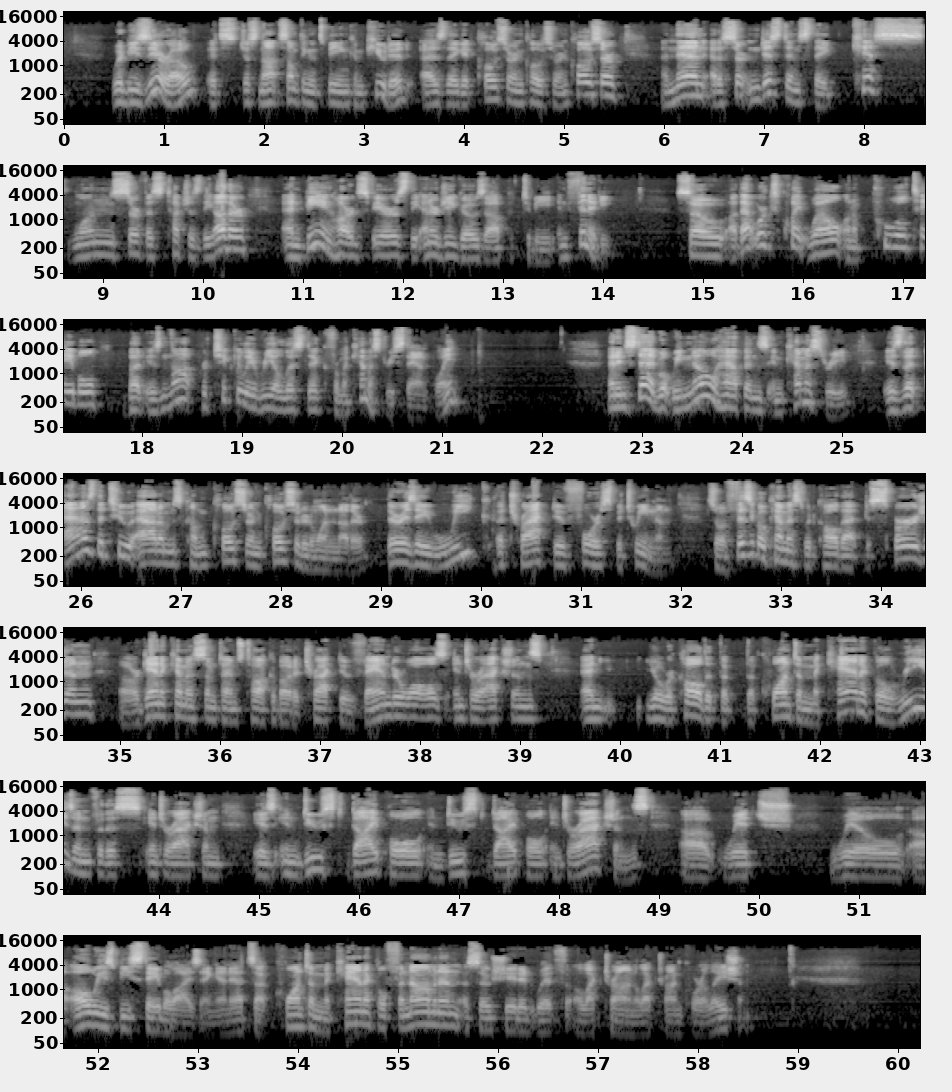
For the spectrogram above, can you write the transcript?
would be zero. It's just not something that's being computed as they get closer and closer and closer. And then at a certain distance, they kiss. One surface touches the other. And being hard spheres, the energy goes up to be infinity. So uh, that works quite well on a pool table, but is not particularly realistic from a chemistry standpoint. And instead, what we know happens in chemistry is that as the two atoms come closer and closer to one another, there is a weak attractive force between them. So a physical chemist would call that dispersion. Uh, organic chemists sometimes talk about attractive van der Waals interactions. And you'll recall that the, the quantum mechanical reason for this interaction is induced dipole induced dipole interactions, uh, which will uh, always be stabilizing, and it's a quantum mechanical phenomenon associated with electron-electron correlation.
